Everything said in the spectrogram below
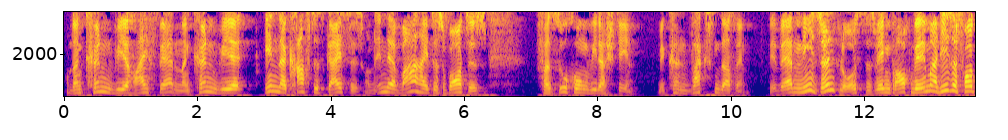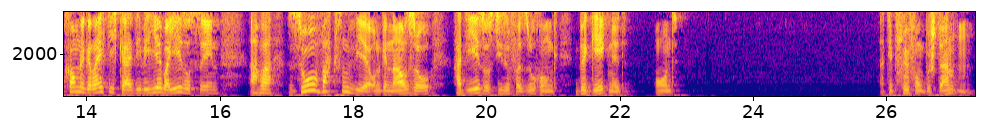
Und dann können wir reif werden, dann können wir in der Kraft des Geistes und in der Wahrheit des Wortes Versuchungen widerstehen. Wir können wachsen darin. Wir werden nie sündlos, deswegen brauchen wir immer diese vollkommene Gerechtigkeit, die wir hier bei Jesus sehen. Aber so wachsen wir und genauso hat Jesus diese Versuchung begegnet und hat die Prüfung bestanden.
